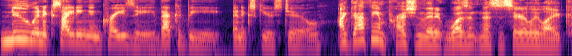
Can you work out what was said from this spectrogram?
new and exciting and crazy that could be an excuse too I got the impression that it wasn't necessarily like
